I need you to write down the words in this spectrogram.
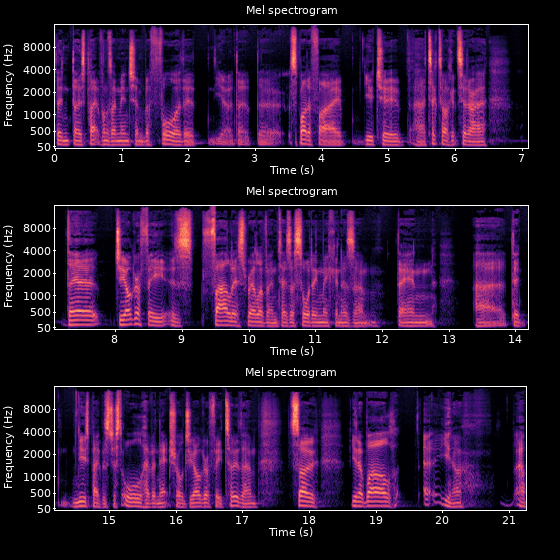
the, those platforms I mentioned before, the you know the the Spotify, YouTube, uh, TikTok, etc their geography is far less relevant as a sorting mechanism than uh, the newspapers just all have a natural geography to them. So, you know, while, uh, you know, our,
